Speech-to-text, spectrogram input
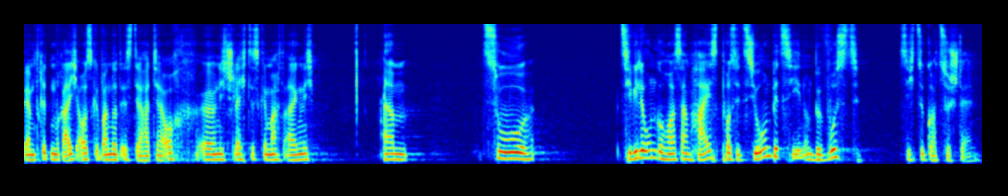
wer im Dritten Reich ausgewandert ist, der hat ja auch äh, nichts Schlechtes gemacht eigentlich. Ähm, zu ziviler Ungehorsam heißt Position beziehen und bewusst sich zu Gott zu stellen.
